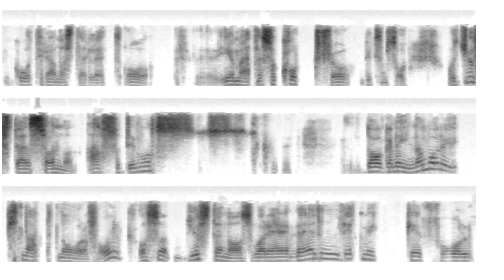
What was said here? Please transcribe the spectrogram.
går till det andra stället och i och med att det är så kort så liksom så. Och just den söndagen, alltså det var dagarna innan var det knappt några folk och så just den dagen så var det väldigt mycket folk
